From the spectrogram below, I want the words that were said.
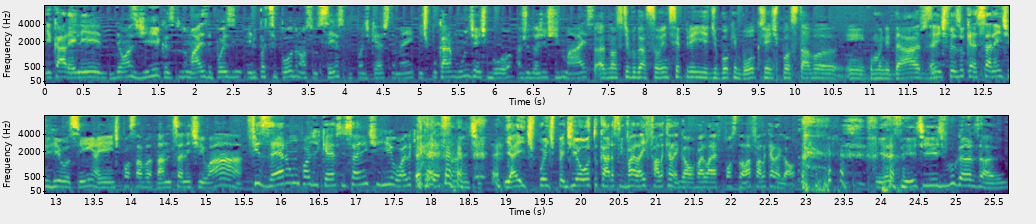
E, cara, ele deu umas dicas e tudo mais. Depois ele participou do nosso sexto podcast também. E, tipo, o cara, muito gente boa, ajudou a gente demais. A nossa divulgação a gente sempre ia de boca em boca, a gente postava em comunidades. A gente fez o cast Silent Hill assim, aí a gente postava lá no Silent Hill, ah, fizeram um podcast de Silent Hill, olha que interessante. e aí, tipo, a gente pedia outro cara assim, vai lá e fala que é legal, vai lá, posta lá, fala que é legal. E assim, a gente ia divulgando, sabe?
